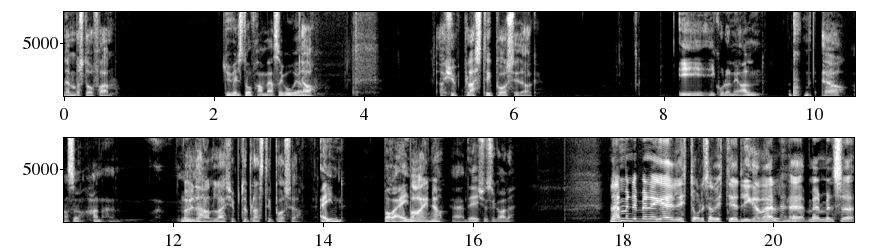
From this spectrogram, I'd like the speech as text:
Den må stå fram. Du vil stå fram, vær så god. Ja. Jeg har kjøpt plastikkpose i dag. I, I kolonialen. Ja. Altså, han mm. ute handla, kjøpte plastikkpose, ja. Én? Bare én? Bare én, ja. Ja, det er ikke så gale. Nei, men, men jeg er litt dårlig samvittighet likevel. Mm. Men, men så,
